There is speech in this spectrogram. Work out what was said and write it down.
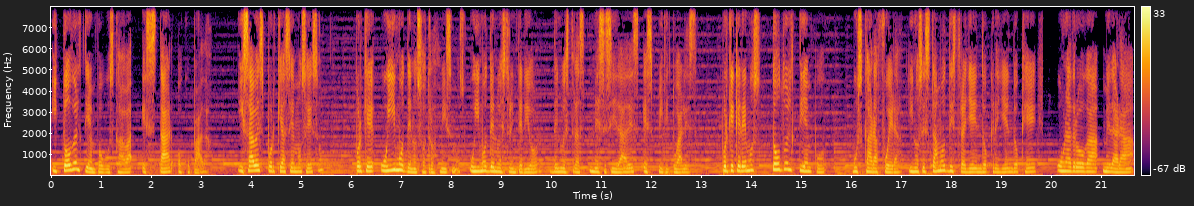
y todo el tiempo buscaba estar ocupada. ¿Y sabes por qué hacemos eso? Porque huimos de nosotros mismos, huimos de nuestro interior, de nuestras necesidades espirituales, porque queremos todo el tiempo buscar afuera y nos estamos distrayendo creyendo que una droga me dará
